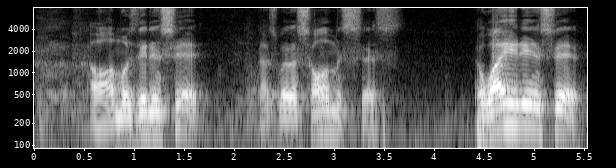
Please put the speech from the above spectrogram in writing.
I almost didn't see it. That's what the psalmist says. Why he didn't see it?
